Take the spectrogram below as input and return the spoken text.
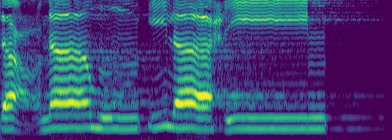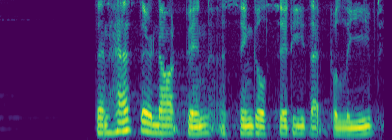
ومتعناهم إلى حين Then has there not been a single city that believed,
